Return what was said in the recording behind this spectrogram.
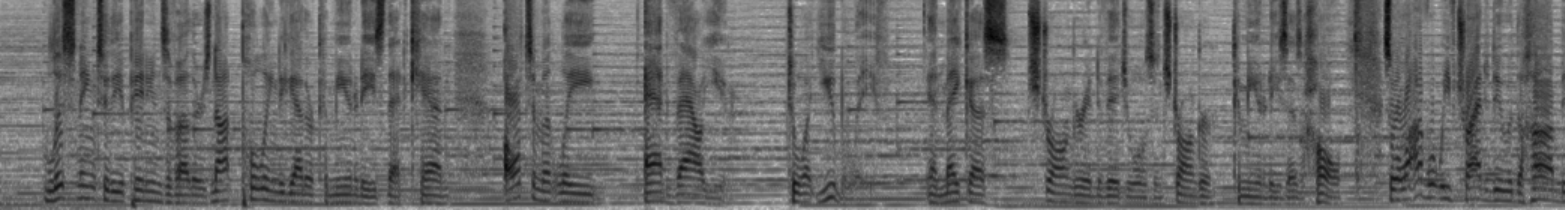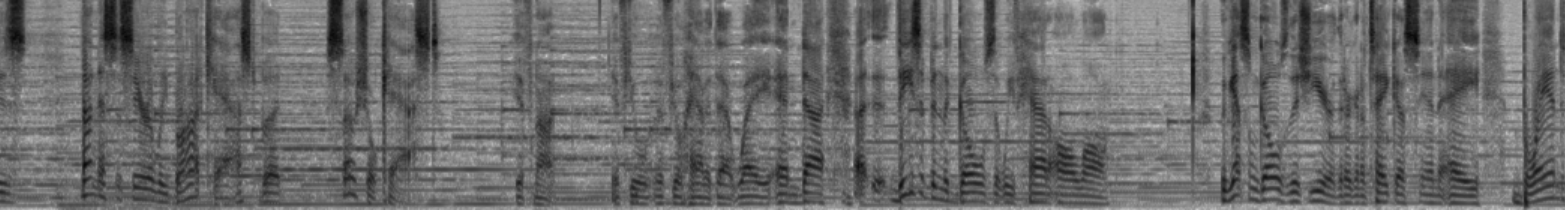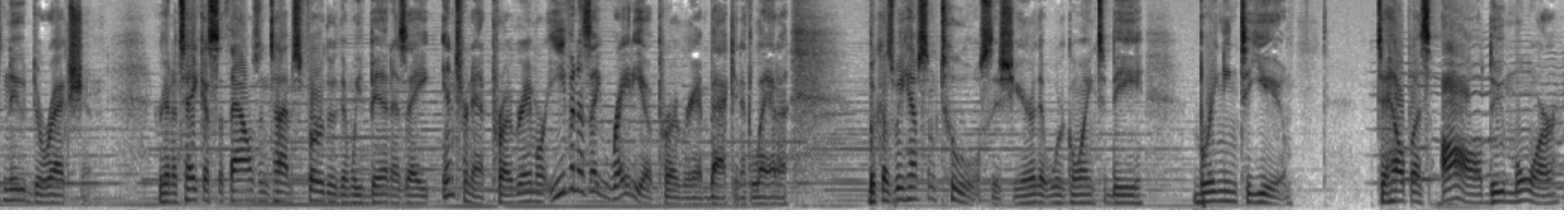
listening to the opinions of others, not pulling together communities that can ultimately add value to what you believe and make us stronger individuals and stronger communities as a whole. So, a lot of what we've tried to do with the Hub is not necessarily broadcast, but social cast, if not if you'll if you'll have it that way. And uh, uh, these have been the goals that we've had all along. We've got some goals this year that are going to take us in a brand new direction. We're going to take us a thousand times further than we've been as a internet program or even as a radio program back in Atlanta, because we have some tools this year that we're going to be bringing to you to help us all do more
